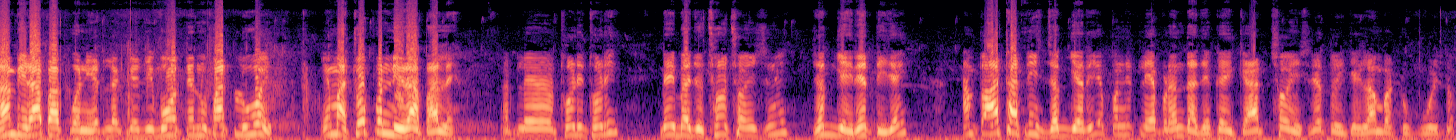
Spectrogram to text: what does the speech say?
લાંબી રાપ આપવાની એટલે કે જે બોતેરનું પાટલું હોય એમાં ચોપનની રાપ હાલે. એટલે થોડી થોડી બે બાજુ છ છ ઇંચની જગ્યાએ રહેતી જાય. આમ તો આઠ આઠ ઇંચ જગ્યા રહીએ પણ એટલે આપણે અંદાજે કહી કે આઠ છ ઇંચ રહેતો હોય કે લાંબા ટૂંકું હોય તો.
